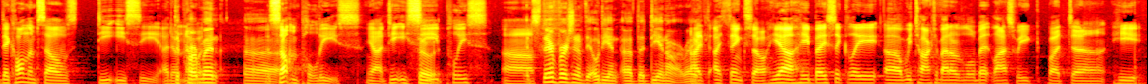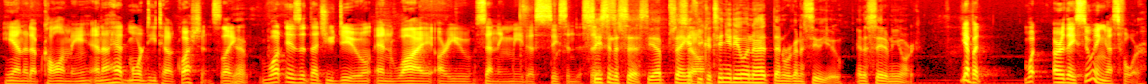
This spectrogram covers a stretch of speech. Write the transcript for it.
they call themselves DEC. I don't know Department? Uh, something police. Yeah, DEC So- police. Uh, it's their version of the ODN of the DNR, I, right? th- I think so. Yeah, he basically uh, we talked about it a little bit last week, but uh, he he ended up calling me, and I had more detailed questions like, Yeah. what is it that you do, and why are you sending me this cease and desist? Cease and desist. Yep, saying if you continue doing it, then we're going to sue you in the state of New York. Yeah, but what are they suing us for?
